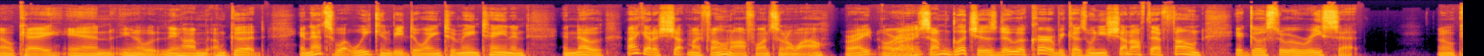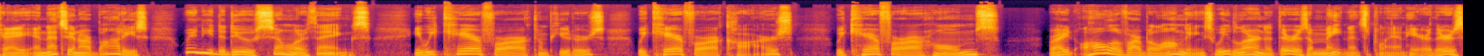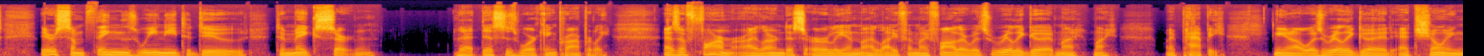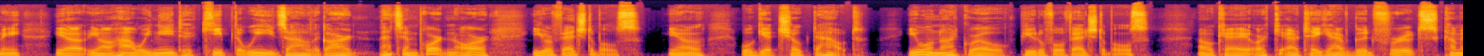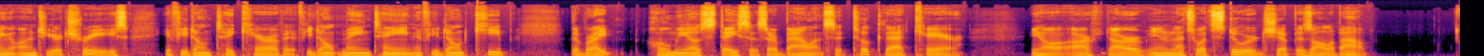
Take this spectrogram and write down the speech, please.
Okay, and you know, you know I'm I'm good, and that's what we can be doing to maintain and and know I got to shut my phone off once in a while, right? Or Right. some glitches do occur because when you shut off that phone, it goes through a reset. Okay, and that's in our bodies. We need to do similar things. We care for our computers, we care for our cars, we care for our homes, right? All of our belongings. We learn that there is a maintenance plan here. There's there's some things we need to do to make certain that this is working properly. As a farmer, I learned this early in my life, and my father was really good. My my my pappy, you know, was really good at showing me, you know, you know how we need to keep the weeds out of the garden. That's important. Or your vegetables, you know, will get choked out. You will not grow beautiful vegetables okay, or, or take have good fruits coming onto your trees if you don't take care of it, if you don't maintain, if you don't keep the right homeostasis or balance. It took that care. You know, our our you know that's what stewardship is all about.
